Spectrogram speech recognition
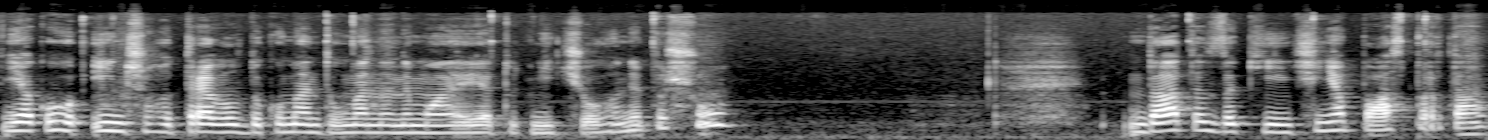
Ніякого іншого тревел документу у мене немає, я тут нічого не пишу. Дата закінчення паспорта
